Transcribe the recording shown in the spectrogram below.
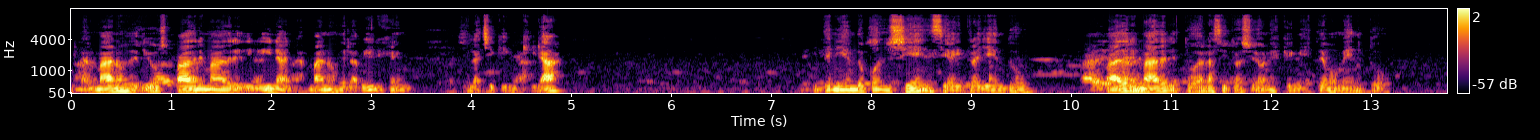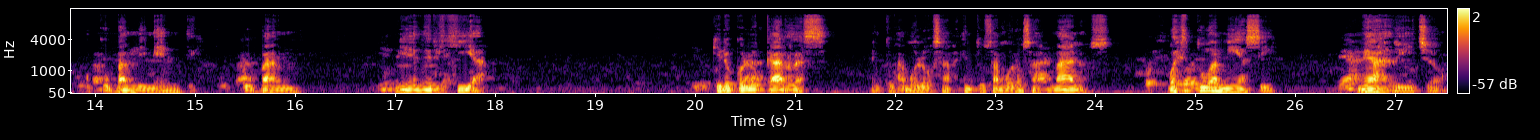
en las manos de Dios Padre, Madre Divina, en las manos de la Virgen de la Chiquinquirá, teniendo conciencia y trayendo, Padre, Madre, todas las situaciones que en este momento ocupan mi mente, ocupan mi energía. Quiero colocarlas en tus amorosas, en tus amorosas manos, pues tú a mí así me has dicho,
